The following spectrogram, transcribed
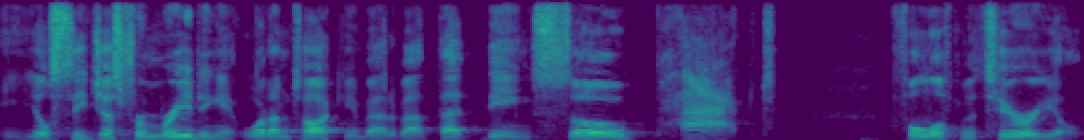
you'll see just from reading it what I'm talking about, about that being so packed full of material.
